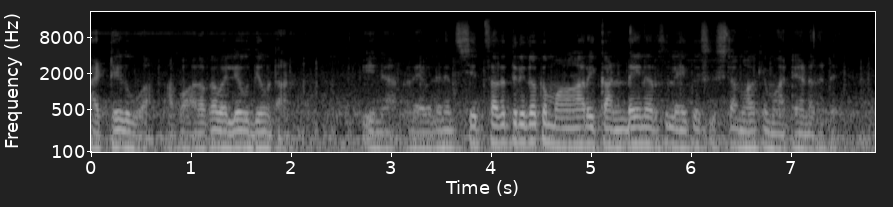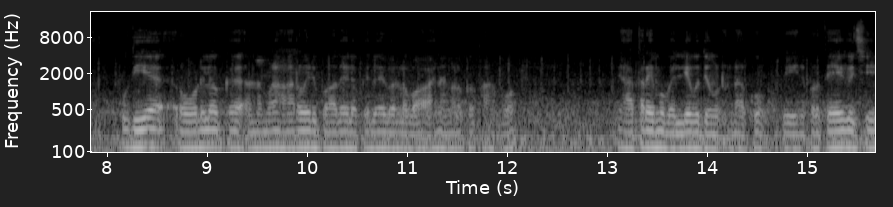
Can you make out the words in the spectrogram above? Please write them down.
കട്ട് ചെയ്ത് പോവുക. അപ്പോൾ അതൊക്കെ വലിയ ബുദ്ധിമുട്ടാണ്. പിന്നെ അതേപോലെ തന്നെ സത്യത്തിൽ ഇതൊക്കെ മാറി കണ്ടെയ്നേഴ്സിലേക്ക് സിസ്റ്റമാക്കി മാറ്റേണ്ടതുണ്ട്. പുതിയ റോഡിലൊക്കെ നമ്മൾ ആറുവരി പാതയിലൊക്കെ ഇതേപോലുള്ള വാഹനങ്ങളൊക്കെ കാണുമ്പോൾ യാത്ര ചെയ്യുമ്പോൾ വലിയ ബുദ്ധിമുട്ടുണ്ടാക്കും. പിന്നെ പ്രത്യേകിച്ച്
